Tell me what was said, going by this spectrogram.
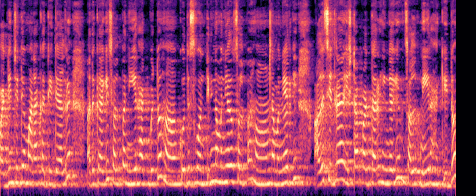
ಪಡ್ಡಿನ ಜೊತೆ ಮಾಡಾಕತ್ತಿದ್ದೆ ಅಲ್ರಿ. ಅದಕ್ಕಾಗಿ ಸ್ವಲ್ಪ ನೀರು ಹಾಕಿಬಿಟ್ಟು ಕುದಿಸ್ಕೊತೀನಿ. ನಮ್ಮ ಮನೆಯವ್ರಿಗೆ ಸ್ವಲ್ಪ ನಮ್ಮ ಮನೆಯವ್ರಿಗೆ ಅಳಸಿದ್ರೆ ಇಷ್ಟಪಡ್ತಾರೆ. ಹೀಗಾಗಿ ಸ್ವಲ್ಪ ನೀರು ಹಾಕಿದ್ದು.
